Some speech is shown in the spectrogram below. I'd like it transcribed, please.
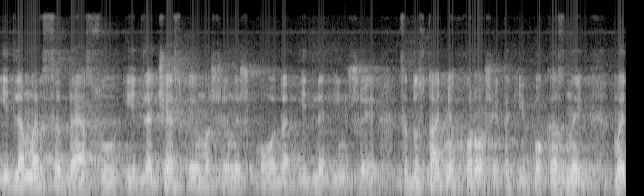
і для Мерседесу, і для чеської машини Шкода, і для іншої. Це достатньо хороший такий показник. Ми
